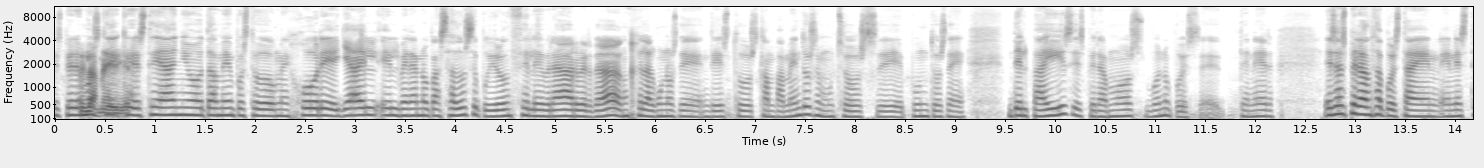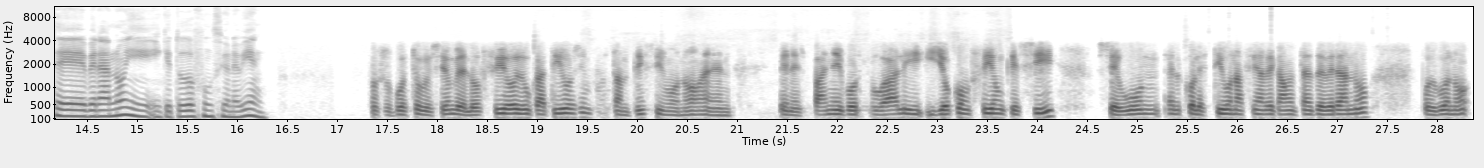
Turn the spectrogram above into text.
Esperemos que, este año también pues todo mejore. Ya el, verano pasado se pudieron celebrar, ¿verdad, Ángel, algunos de, estos campamentos en muchos eh, puntos de, del país y esperamos, bueno, pues eh, tener esa esperanza puesta en, en este verano y, que todo funcione bien. Por supuesto que sí, hombre, el ocio educativo es importantísimo, ¿no? En, en España y Portugal y, y yo confío en que sí, según el Colectivo Nacional de Campamentos de Verano, pues bueno,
